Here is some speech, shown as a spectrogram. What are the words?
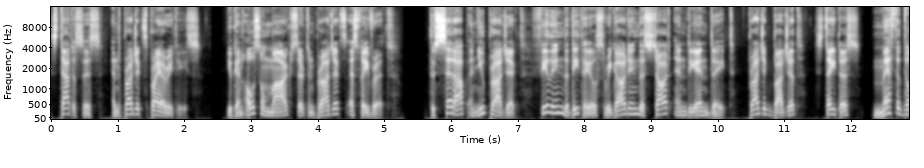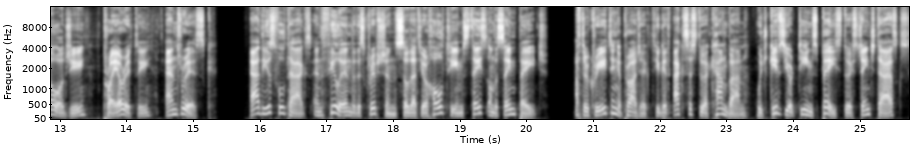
statuses, and project's priorities. You can also mark certain projects as favorite. To set up a new project, fill in the details regarding the start and the end date, project budget, status, methodology, priority, and risk. Add useful tags and fill in the description so that your whole team stays on the same page. After creating a project, you get access to a Kanban, which gives your team space to exchange tasks,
